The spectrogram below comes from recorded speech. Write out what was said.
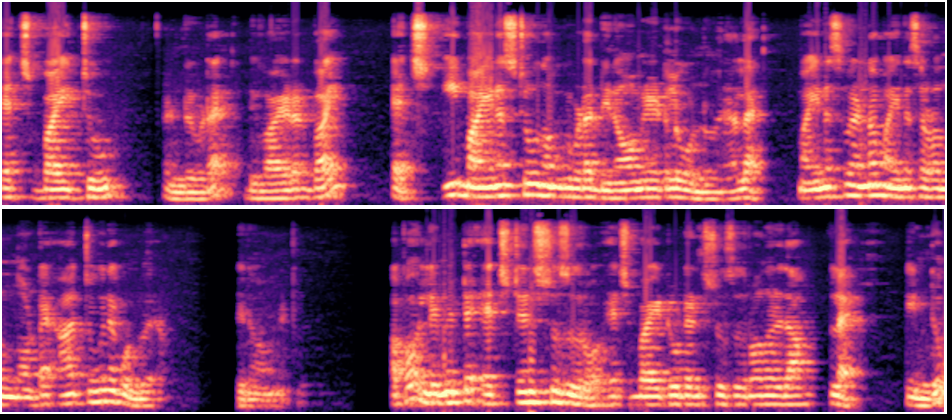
h by two ഉണ്ട് ഇവിടെ ഡിവൈഡഡ് ബൈ എച്ച് ഈ മൈനസ് ടു നമുക്ക് ഇവിടെ ഡിനോമിനേറ്ററിൽ കൊണ്ടുവരാം അല്ലെ? മൈനസ് വേണ്ട മൈനസ് അവിടെ നിന്നോട്ടെ. ആ ടുവിനെ കൊണ്ടുവരാം ഡിനോമിനേറ്ററിൽ അപ്പോൾ limit h tends to zero h by two tends to zero എന്ന് എഴുതാം അല്ലെ? Into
